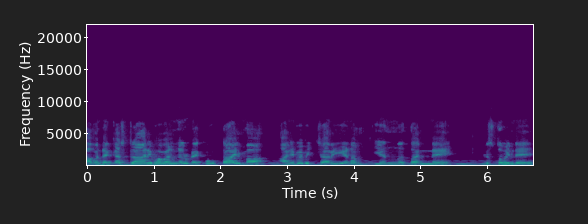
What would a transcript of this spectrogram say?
അവന്റെ കഷ്ടാനുഭവങ്ങളുടെ കൂട്ടായ്മ അനുഭവിച്ചറിയണം എന്ന് തന്നെ. ക്രിസ്തുവിന്റെ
